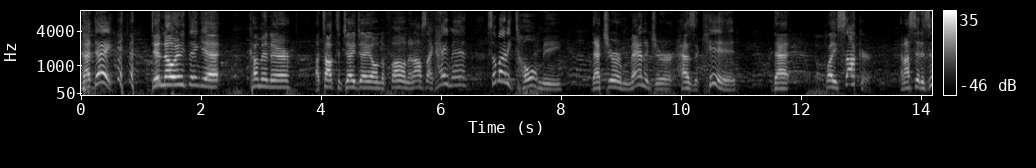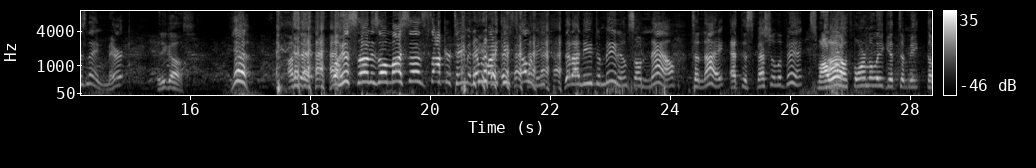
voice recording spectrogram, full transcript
that day. Didn't know anything yet. Come in there. I talked to JJ on the phone, and I was like, "Hey, man, somebody told me that your manager has a kid that plays soccer." And I said, "Is his name Merrick?" And he goes, "Yeah." I said, "Well, his son is on my son's soccer team, and everybody keeps telling me that I need to meet him. So now, tonight, at this special event, Small I world. formally get to meet the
